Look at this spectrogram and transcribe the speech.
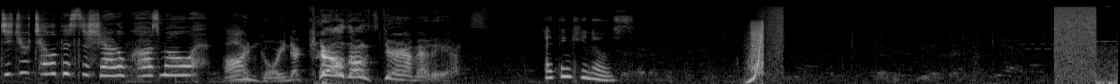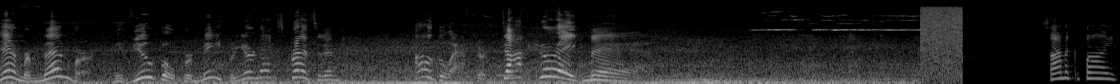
Did you tell this to Shadow Cosmo? I'm going to kill those damn idiots! I think he knows. And remember, if you vote for me for your next president, I'll go after Dr. Eggman! Sonicify,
